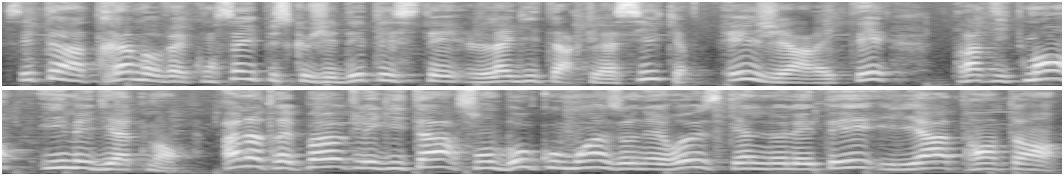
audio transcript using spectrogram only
C'était un très mauvais conseil puisque j'ai détesté la guitare classique et j'ai arrêté pratiquement immédiatement. À notre époque, les guitares sont beaucoup moins onéreuses qu'elles ne l'étaient il y a 30 ans.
